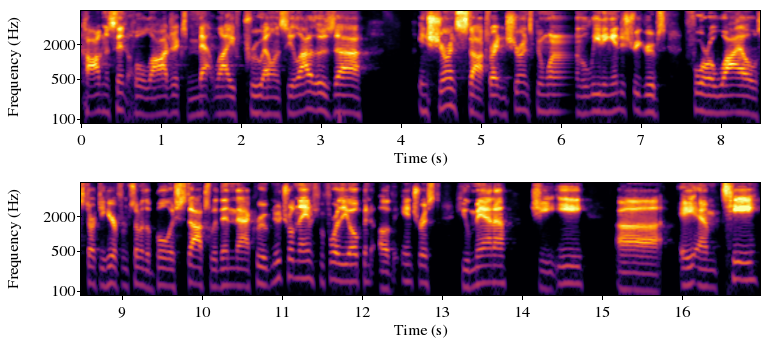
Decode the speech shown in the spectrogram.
Cognizant, Hologic, MetLife, Pru, LNC, a lot of those uh, insurance stocks, right? Insurance been one of the leading industry groups for a while. We'll start to hear from some of the bullish stocks within that group. Neutral names before the open of interest: Humana, GE, uh, AMT,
